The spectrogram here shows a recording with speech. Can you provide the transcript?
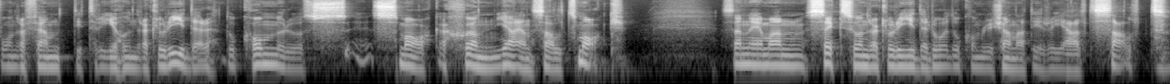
250-300 klorider, då kommer du att smaka, skönja en saltsmak. Sen är man 600 klorider, då, då kommer du känna att det är rejält salt.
